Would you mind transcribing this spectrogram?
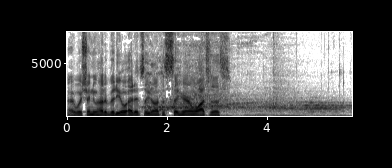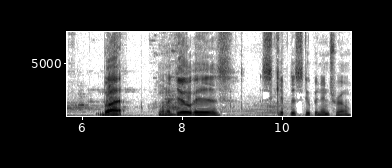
I wish I knew how to video edit so you don't have to sit here and watch this. But what I do is skip this stupid intro.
